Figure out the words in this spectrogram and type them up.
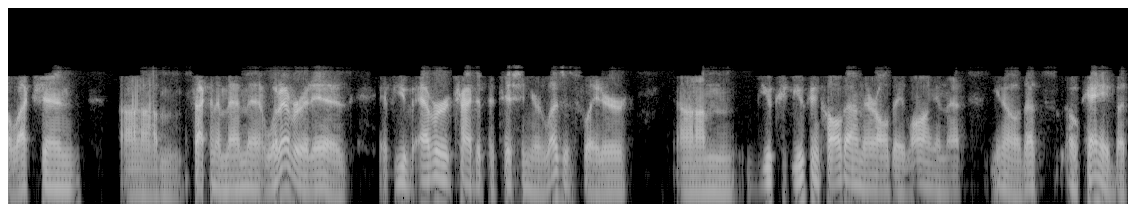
election, um, Second Amendment, whatever it is, if you've ever tried to petition your legislator Um, you you can call down there all day long, and that's you know that's okay. But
